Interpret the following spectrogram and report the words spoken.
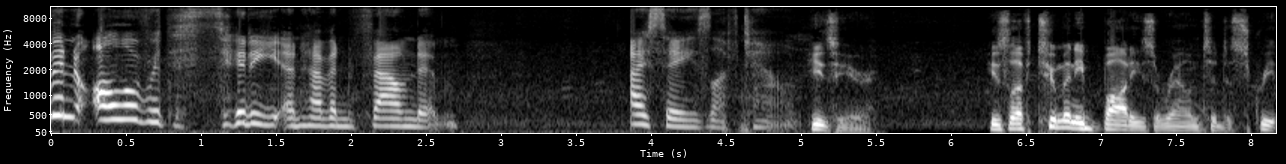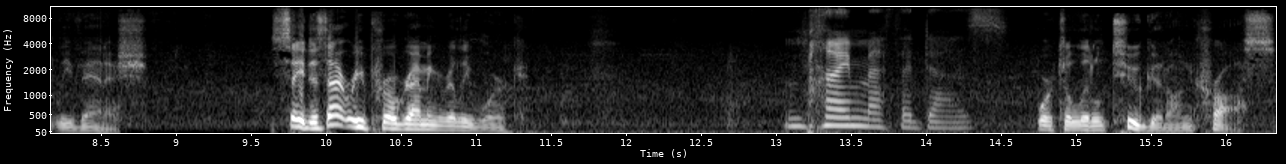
Been all over the city and haven't found him. I say he's left town. He's here. He's left too many bodies around to discreetly vanish. Say, does that reprogramming really work? My method does. Worked a little too good on Cross.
